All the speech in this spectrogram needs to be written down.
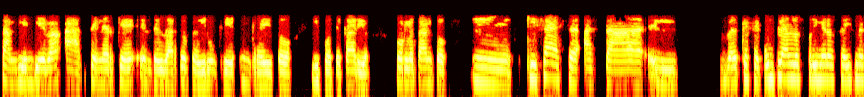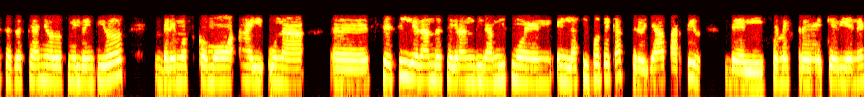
también lleva a tener que endeudarte o pedir un, crédito hipotecario. Por lo tanto, mm, quizás hasta el que se cumplan los primeros seis meses de este año 2022 veremos cómo hay una eh, se sigue dando ese gran dinamismo en, las hipotecas, pero ya a partir del semestre que viene,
